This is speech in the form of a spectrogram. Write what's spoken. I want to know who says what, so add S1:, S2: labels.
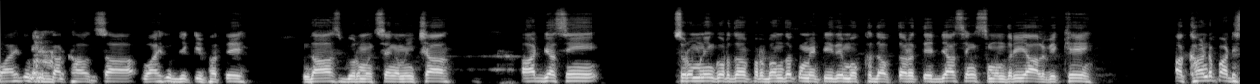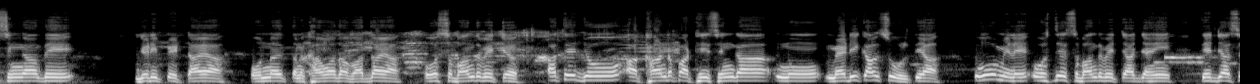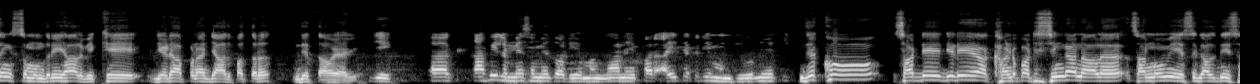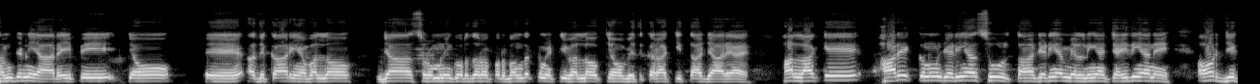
S1: ਵਾਹਿਗੁਰੂ ਜੀ ਕਾ ਖਾਲਸਾ, ਵਾਹਿਗੁਰੂ ਜੀ ਕੀ ਫਤਿਹ। ਦਾਸ ਗੁਰਮੁਖ ਸਿੰਘ ਅਮੀਸ਼ਾ, ਅੱਜ ਅਸੀਂ ਸ਼੍ਰੋਮਣੀ ਗੁਰਦੁਆਰਾ ਪ੍ਰਬੰਧਕ ਕਮੇਟੀ ਦੇ ਮੁੱਖ ਦਫ਼ਤਰ ਤੇਜਾ ਸਿੰਘ ਸਮੁੰਦਰੀ ਹਾਲ ਵਿਖੇ ਅਖੰਡ ਪਾਠ ਸਿੰਘਾਂ ਦੇ ਜਿਹੜੀ ਭੇਟਾ ਆ, ਉਹਨਾਂ ਦੀ ਤਨਖਾਹਾਂ ਦਾ ਵਾਧਾ ਆ, ਉਸ ਸਬੰਧ ਵਿੱਚ ਅਤੇ ਜੋ ਅਖੰਡ ਪਾਠੀ ਸਿੰਘਾਂ ਨੂੰ ਮੈਡੀਕਲ ਸਹੂਲਤ ਆ, ਉਹ ਮਿਲੇ। ਉਸ ਦੇ ਸਬੰਧ ਵਿੱਚ ਅੱਜ ਅਸੀਂ ਤੇਜਾ ਸਿੰਘ ਸਮੁੰਦਰੀ ਹਾਲ ਵਿਖੇ ਜਿਹੜਾ ਆਪਣਾ ਯਾਦ ਪੱਤਰ ਦਿੱਤਾ ਹੋਇਆ ਜੀ।
S2: ਜੀ। ਕਾਫੀ ਲੰਮੇ ਸਮੇਂ ਤੁਹਾਡੀਆਂ ਮੰਗਾਂ ਨੇ, ਪਰ ਅਜੇ ਤੱਕ ਇਹ ਮਨਜ਼ੂਰ ਨਹੀਂ ਹੋਈ
S1: ਦੇਖੋ, ਸਾਡੇ ਜਿਹੜੇ ਅਖੰਡ ਪਾਠੀ ਸਿੰਘਾਂ ਨਾਲ ਸਾਨੂੰ ਵੀ ਇਸ ਗੱਲ ਦੀ ਸਮਝ ਨਹੀਂ ਆ ਰਹੀ ਵੀ ਕਿਉਂ ਅਧਿਕਾਰੀਆਂ ਵੱਲੋਂ ਜਾਂ ਸ਼੍ਰੋਮਣੀ ਗੁਰਦੁਆਰਾ ਪ੍ਰਬੰਧਕ ਕਮੇਟੀ ਵੱਲੋਂ ਕਿਉਂ ਵਿਤਕਰਾ ਕੀਤਾ ਜਾ ਰਿਹਾ ਹੈ। ਹਾਲਾਂਕਿ ਹਰ ਇੱਕ ਨੂੰ ਜਿਹੜੀਆਂ ਸਹੂਲਤਾਂ ਜਿਹੜੀਆਂ ਮਿਲਣੀਆਂ ਚਾਹੀਦੀਆਂ ਨੇ, ਔਰ ਜੇ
